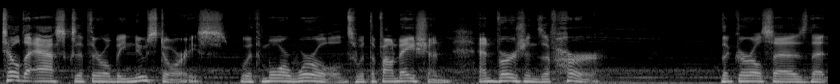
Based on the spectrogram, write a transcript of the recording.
Tilda asks if there will be new stories, with more worlds with the Foundation, and versions of her. The girl says that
